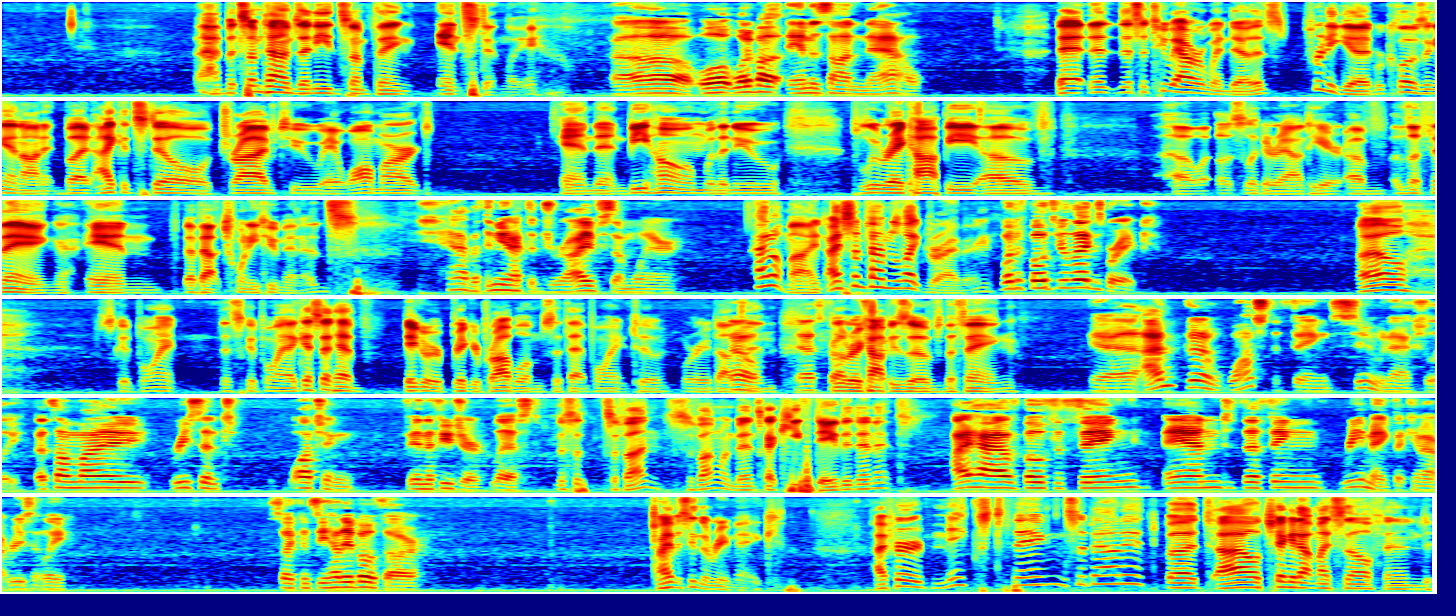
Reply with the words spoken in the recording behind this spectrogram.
But sometimes I need something instantly. Oh, well, what about Amazon now? That, that that's a two-hour window. That's pretty good. We're closing in on it, but I could still drive to a Walmart and then be home with a new Blu-ray copy of. Uh, let's look around here of the thing in about 22 minutes. Yeah, but then you have to drive somewhere. I don't mind. I sometimes like driving. What if both your legs break? Well, that's a good point. That's a good point. I guess I'd have bigger bigger problems at that point to worry about Oh, than that's probably copies of the thing. Yeah, I'm gonna watch the thing soon. Actually, that's on my recent watching in the future list. This is, it's a fun, it's a fun one, Ben. It's got Keith David in it. I have both the thing and the thing remake that came out recently, so I can see how they both are. I haven't seen the remake. I've heard mixed things about it, but I'll check it out myself, and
